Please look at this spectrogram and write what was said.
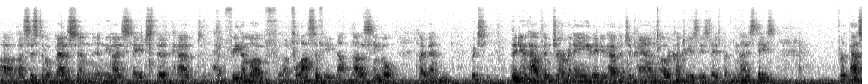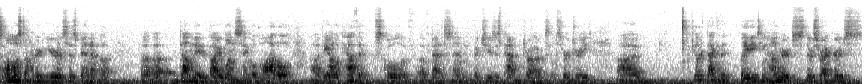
uh, a system of medicine in the United States that had, had freedom of uh, philosophy, not, not a single type, and which they do have in Germany, they do have in Japan, other countries these days, but the United States for the past almost 100 years has been a, dominated by one single model, uh, the allopathic school of, of medicine, which uses patent drugs and surgery. Uh, if you look back at the late 1800s, there's records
